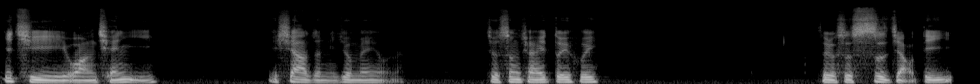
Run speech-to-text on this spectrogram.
一起往前移，一下子你就没有了，就剩下一堆灰。这个是四角地狱，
